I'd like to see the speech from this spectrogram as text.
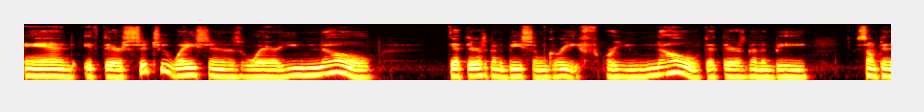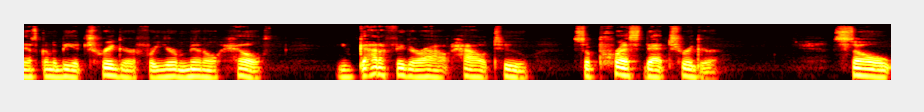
And if there's situations where you know that there's going to be some grief, or you know that there's going to be something that's going to be a trigger for your mental health, you've got to figure out how to suppress that trigger. So,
